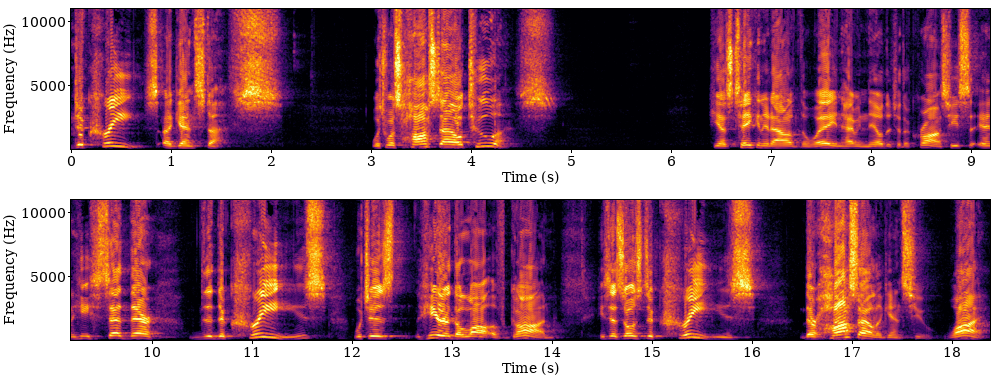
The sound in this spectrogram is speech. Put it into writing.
Decrees against us, which was hostile to us. He has taken it out of the way and having nailed it to the cross. He, and he said there, the decrees, which is here the law of God, he says those decrees, they're hostile against you. Why?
